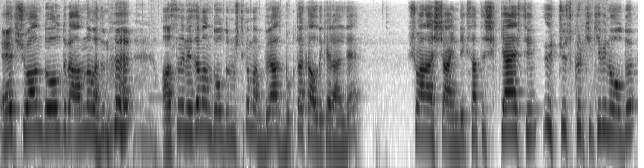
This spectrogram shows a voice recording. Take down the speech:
Evet şu an doldu ben anlamadım. Aslında ne zaman doldurmuştuk ama biraz bukta kaldık herhalde. Şu an aşağı indik. Satış gelsin. 342 bin oldu.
